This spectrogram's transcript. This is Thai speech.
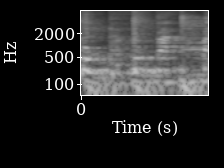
กุ้งปักกุ้งปลา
